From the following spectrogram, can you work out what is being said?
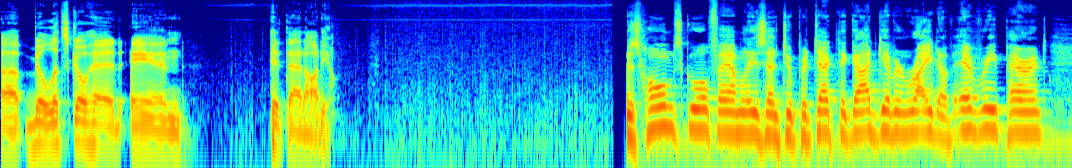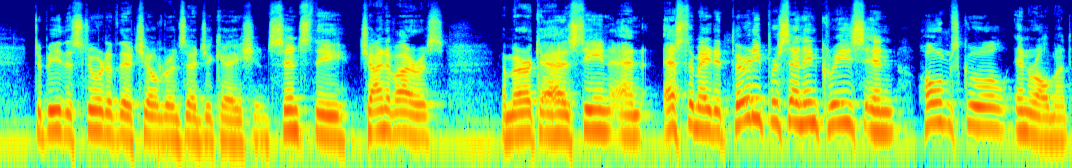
Uh, Bill, let's go ahead and hit that audio. is homeschool families and to protect the God given right of every parent to be the steward of their children's education. Since the China virus, America has seen an estimated 30% increase in homeschool enrollment.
